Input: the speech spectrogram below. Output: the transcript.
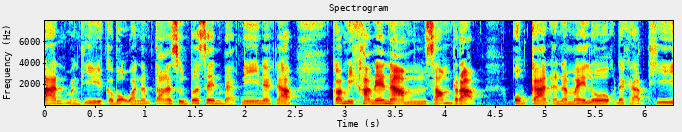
าล บางทีก็บอกว่าน้ำตาล 0%แบบนี้นะครับ ก็มีคำแนะนำสำหรับ องค์การอนามัยโลกนะครับที่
